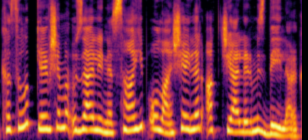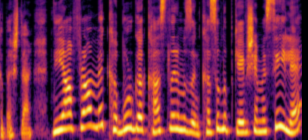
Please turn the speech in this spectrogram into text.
kasılıp gevşeme özelliğine sahip olan şeyler akciğerlerimiz değil arkadaşlar. Diyafram ve kaburga kaslarımızın kasılıp gevşemesiyle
